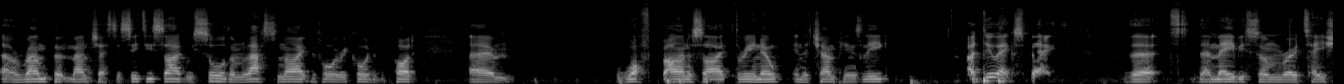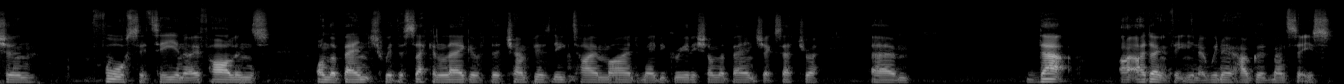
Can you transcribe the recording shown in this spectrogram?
at, a rampant Manchester City side. We saw them last night before we recorded the pod. Um, waft Bayern side 3 0 in the Champions League. I do expect that there may be some rotation for City. You know, if Haaland's on the bench with the second leg of the Champions League tie in mind, maybe Grealish on the bench, etc. Um, that I, don't think you know we know how good Man City's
